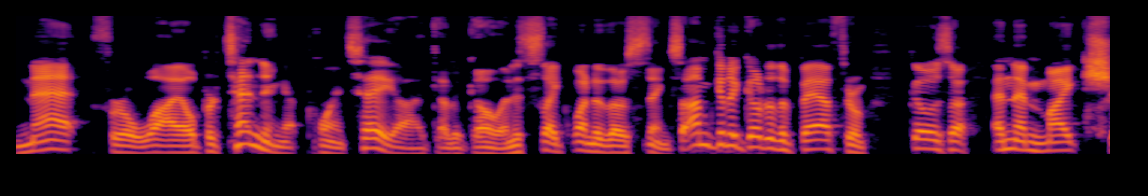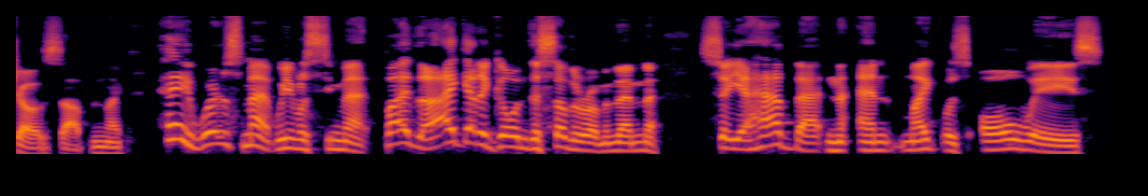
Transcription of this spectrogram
Matt for a while pretending at points, hey, I gotta go. And it's like one of those things. I'm gonna go to the bathroom goes up, and then Mike shows up and like, hey, where's Matt? We must see Matt. By the, I got to go in this other room, and then so you have that, and and Mike was always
